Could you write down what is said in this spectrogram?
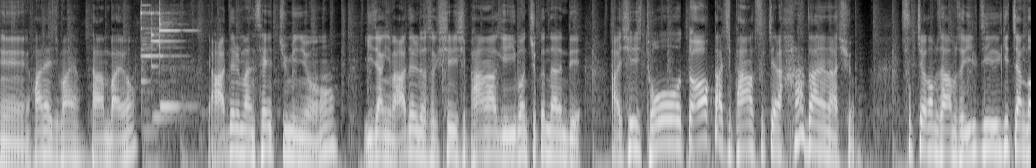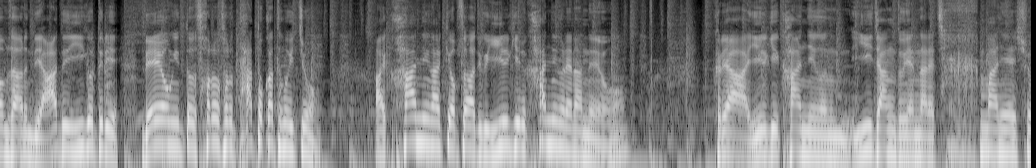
예, 화내지 마요. 다음 봐요. 아들만 셋 주민요. 이장님 아들 녀석 시시 방학이 이번 주 끝나는 데 아 시시 도 똑같이 방학 숙제를 하나도 안 해놨슈. 숙제 검사하면서 일지 일기장 검사하는데 아들 이것들이 내용이 또 서로 서로 다 똑같은 거 있죠. 아 카닝 할 게 없어가지고 일기를 카닝을 해놨네요. 그래야 일기 카닝은 이장도 옛날에 참 많이 했쇼.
